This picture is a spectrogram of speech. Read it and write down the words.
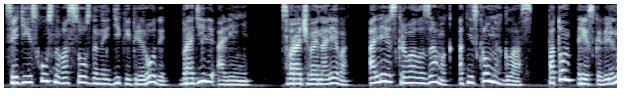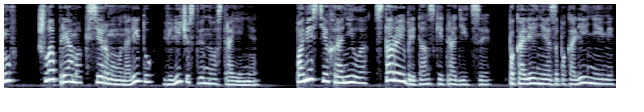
среди искусно воссозданной дикой природы, бродили олени. Сворачивая налево, аллея скрывала замок от нескромных глаз. Потом, резко вильнув, шла прямо к серому монолиту величественного строения. Поместье хранило старые британские традиции. Поколения за поколениями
